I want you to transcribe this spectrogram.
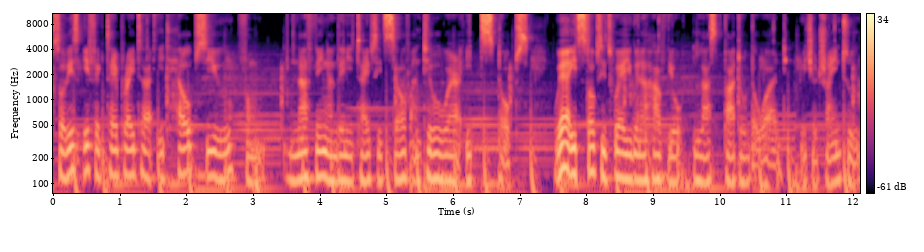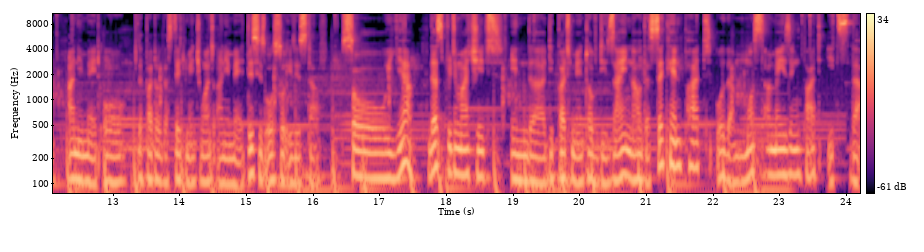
so this effect typewriter it helps you from nothing and then it types itself until where it stops where it stops it's where you're gonna have your last part of the word which you're trying to animate or the part of the statement you want to animate. This is also easy stuff. So yeah that's pretty much it in the department of design. Now the second part or the most amazing part it's the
